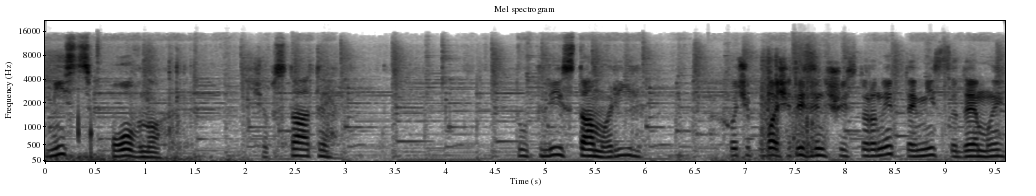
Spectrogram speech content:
Місць повно, щоб стати. Тут ліс, там оріль. Хочу побачити з іншої сторони те місце, де ми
